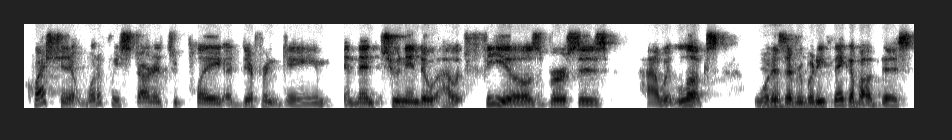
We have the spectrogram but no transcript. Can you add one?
question it what if we started to play a different game and then tune into how it feels versus how it looks what Yeah. does everybody think about this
